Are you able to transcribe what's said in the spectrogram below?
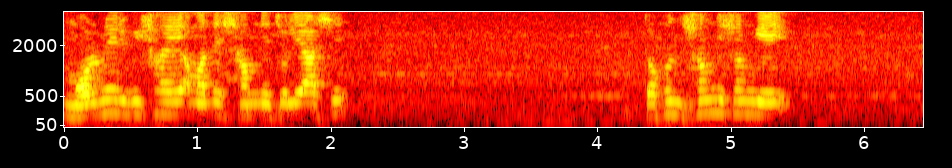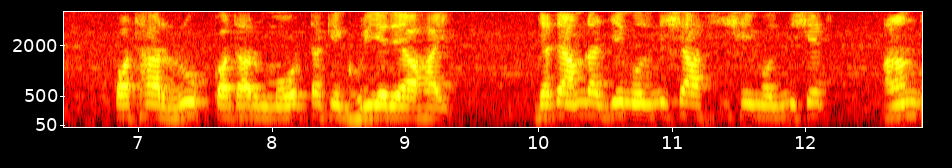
মরণের বিষয়ে আমাদের সামনে চলে আসে, তখন সঙ্গে সঙ্গে কথার রূপ, কথার মোড়টাকে ঘুরিয়ে দেওয়া হয়, যাতে আমরা যে মজলিসে আসছি সেই মজলিসের আনন্দ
